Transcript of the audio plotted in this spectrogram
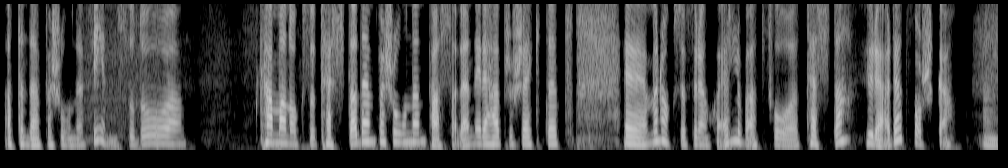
att den där personen finns och då kan man också testa den personen, passar den i det här projektet? Eh, men också för en själv att få testa, hur är det att forska? Mm.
